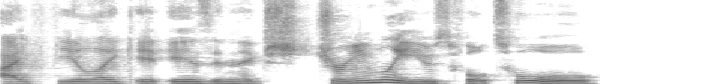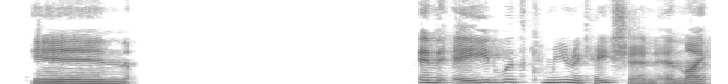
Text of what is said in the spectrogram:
I feel like it is an extremely useful tool in an aid with communication and like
